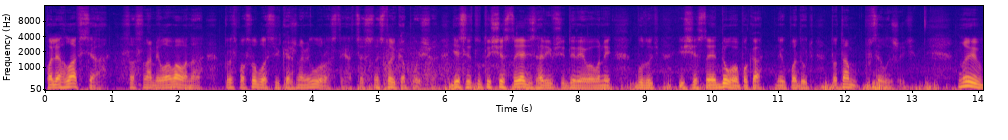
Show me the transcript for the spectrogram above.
полягла вся. Сосна мілова, вона приспособилась тільки ж на мілу рости, а це ж нестойка почва. Якщо тут іще стоять згорівші дерева, вони будуть іще стояти довго, поки не впадуть, то там все лежить. Ну і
